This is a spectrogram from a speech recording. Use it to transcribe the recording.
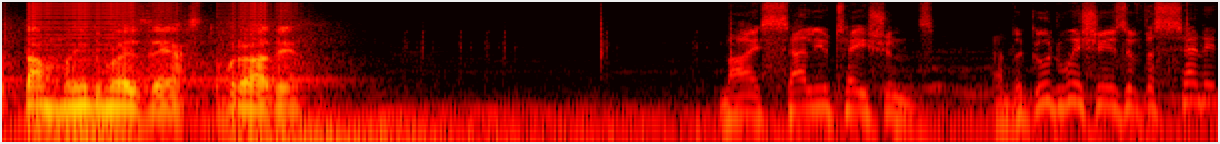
O tamanho do meu exército, brother. My salutations and the good wishes of the Senate.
